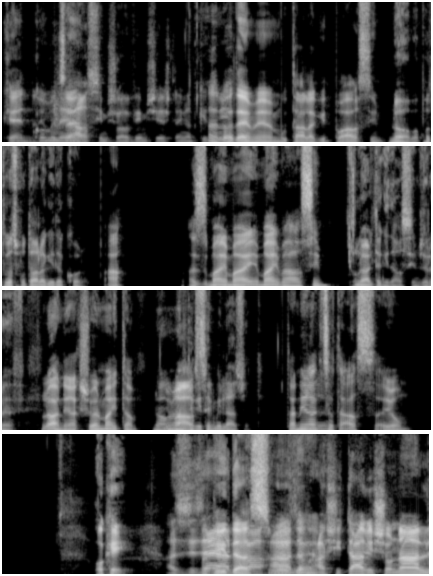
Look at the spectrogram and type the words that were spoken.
כן, כל אני מיני רוצה. ערסים שאוהבים שיש להם יד אני קדמית. לא יודע אם אה, מותר להגיד פה ערסים. לא, בפודקאסט מותר להגיד הכל. אה, אז מה עם ה- מה עם הערסים? לא, אל תגיד ערסים, זה לא יפה. לא, אני רק שואל מה איתם. לא, עם אבל אל תגיד את. המילה הזאת. אתה נראה קצת ערס היום. אוקיי, אז זה- זה הדבר- וזה. השיטה הראשונה, ל,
